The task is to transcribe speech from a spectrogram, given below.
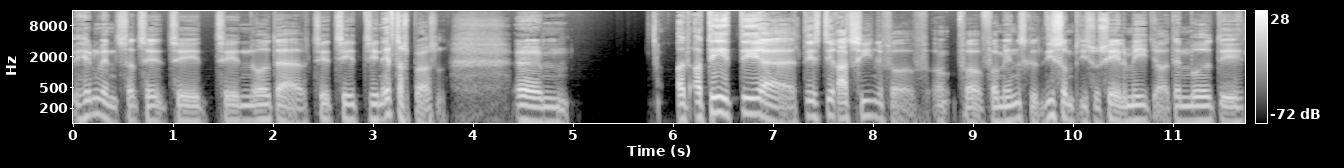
henvendt sig til, til, til noget, der, til, til, til en efterspørgsel. Øhm, og, og det, det, er, det, det er ret sigende for, for, for mennesket, ligesom de sociale medier, og den måde, det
